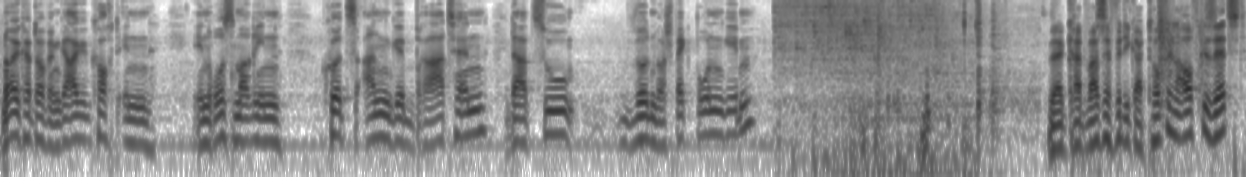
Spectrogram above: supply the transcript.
Neue Kartoffeln gar gekocht, in, in Rosmarin kurz angebraten. Dazu würden wir Speckbohnen geben. Wird gerade Wasser für die Kartoffeln aufgesetzt.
